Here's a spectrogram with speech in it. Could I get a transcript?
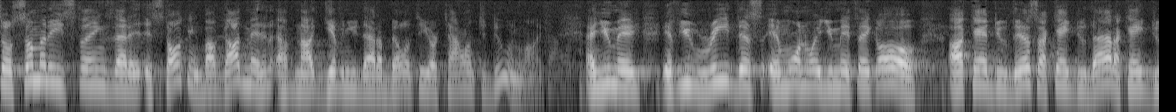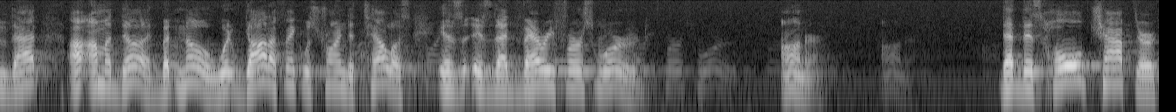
So some of these things that it's talking about, God may have not given you that ability or talent to do in life. And you may, if you read this in one way, you may think, oh, I can't do this, I can't do that, I can't do that, I, am a dud. But no, what God, I think, was trying to tell us is, is that very first word honor. That this whole chapter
